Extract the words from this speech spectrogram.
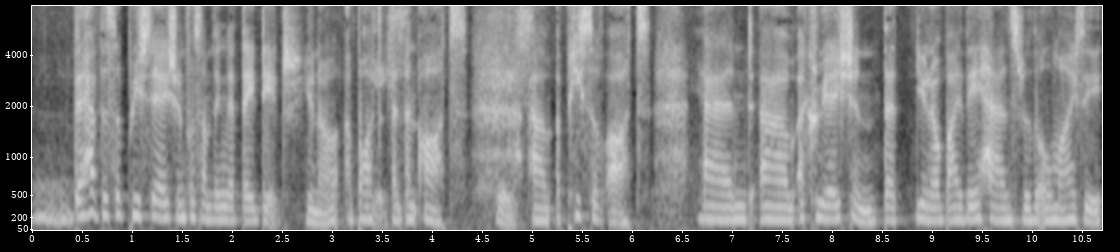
they have this appreciation for something that they did you know about Yes. an, an art Yes. um, a piece of art and um, a creation that you know by their hands through the Almighty.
